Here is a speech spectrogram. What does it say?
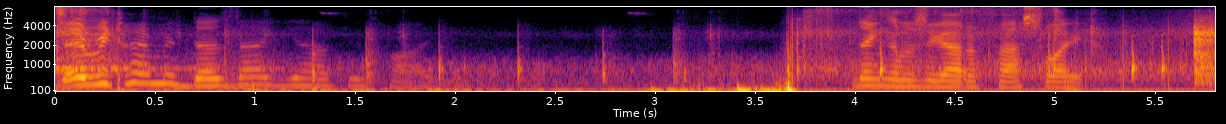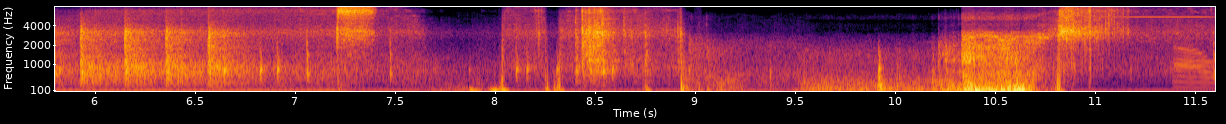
happens. Every time it does that, you have to hide. Thank goodness I got a fast light. Ow.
